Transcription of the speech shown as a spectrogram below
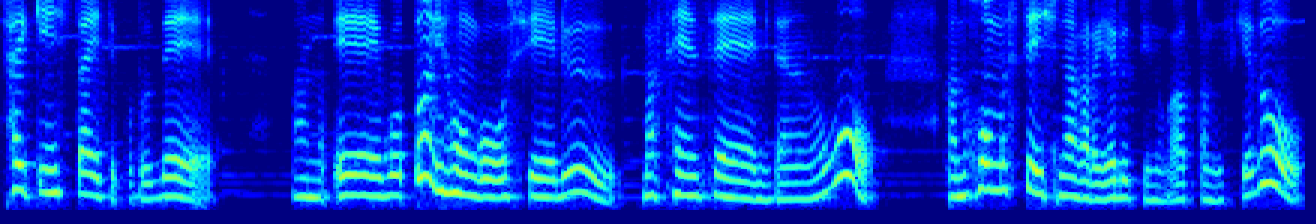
体験したいってことであの英語と日本語を教える、まあ、先生みたいなのをあのホームステイしながらやるっていうのがあったんですけど、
